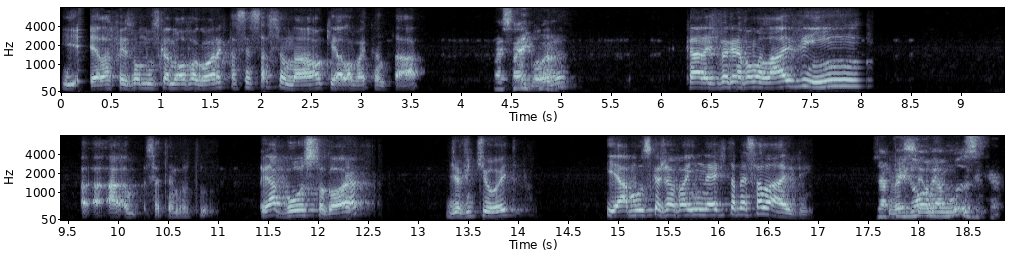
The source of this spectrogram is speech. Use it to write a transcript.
E ela fez uma música nova agora que está sensacional, que ela vai cantar. Vai sair quando? Cara, a gente vai gravar uma live em a, a, setembro, outubro. em agosto agora, dia 28. E a música já vai inédita nessa live. Já tem nome a música?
